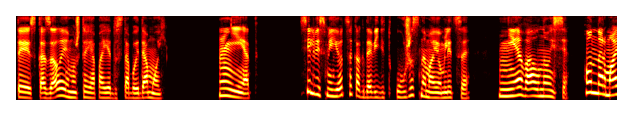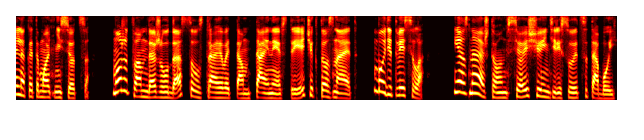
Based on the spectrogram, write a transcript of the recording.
«Ты сказала ему, что я поеду с тобой домой?» «Нет». Сильви смеется, когда видит ужас на моем лице. «Не волнуйся, он нормально к этому отнесется. Может, вам даже удастся устраивать там тайные встречи, кто знает. Будет весело. Я знаю, что он все еще интересуется тобой.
